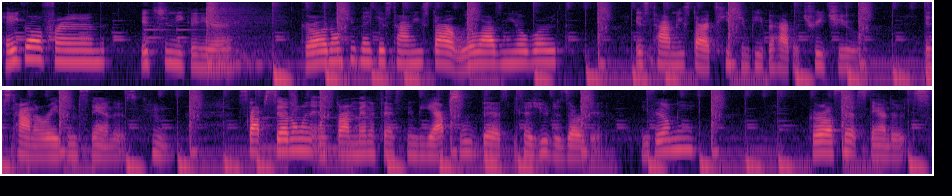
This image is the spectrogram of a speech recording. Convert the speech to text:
Hey, girlfriend, it's Shanika here. Girl, don't you think it's time you start realizing your worth? It's time you start teaching people how to treat you. It's time to raise them standards. Hmm. Stop settling and start manifesting the absolute best because you deserve it. You feel me? Girl, set standards.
